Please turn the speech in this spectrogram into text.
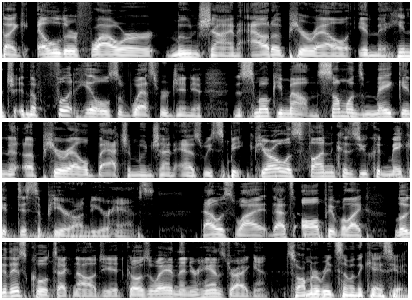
like elderflower moonshine out of Purell in the hint in the foothills of West Virginia, in the Smoky Mountains. Someone's making a Purell batch of moonshine as we speak. Purell was fun because you could make it disappear onto your hands. That was why. That's all people like. Look at this cool technology. It goes away and then your hands dry again. So I'm going to read some of the case here.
